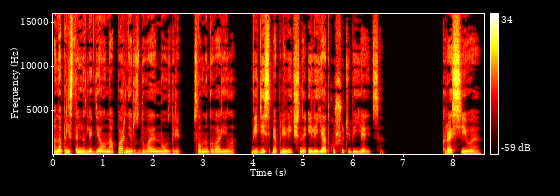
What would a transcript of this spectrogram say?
Она пристально глядела на парня, раздувая ноздри, словно говорила Веди себя прилично, или я откушу тебе яйца. Красивая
